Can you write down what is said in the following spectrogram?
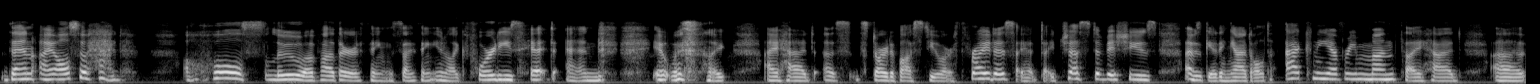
then I also had a whole slew of other things. I think, you know, like 40s hit, and it was like I had a start of osteoarthritis, I had digestive issues, I was getting adult acne every month, I had uh,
